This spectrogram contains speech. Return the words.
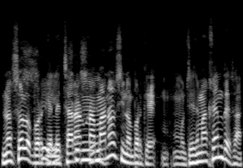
No solo porque Sí, le echaran sí, una mano, sino porque muchísima gente, o sea,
